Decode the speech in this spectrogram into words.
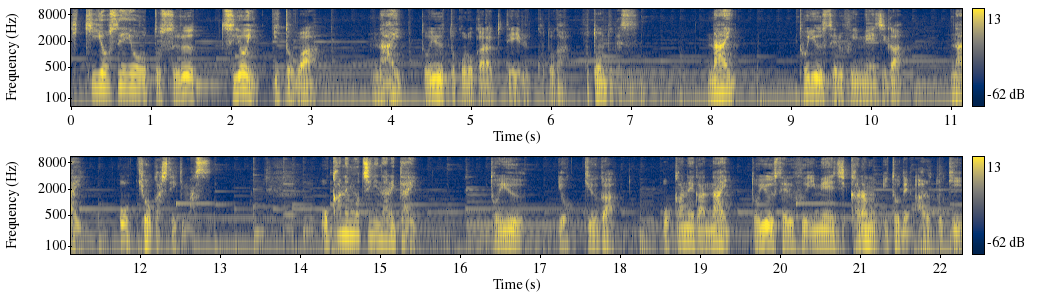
引き寄せようとする強い意図はないというところから来ていることがほとんどです。ないというセルフイメージがないを強化していきます。お金持ちになりたいという欲求がお金がないというセルフイメージからの意図である時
